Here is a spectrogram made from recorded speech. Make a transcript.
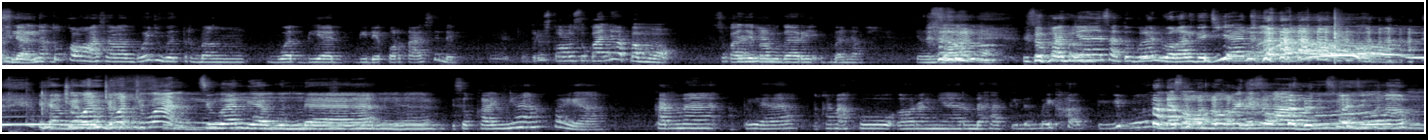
sih. itu kalau nggak salah gue juga terbang buat dia dideportasi deh. Terus kalau sukanya apa mau suka aja pramugari. Banyak. Jalan-jalan sukanya satu bulan dua kali gajian. Ya, cuan cuan cuan. Cuan ya bunda. Hmm. Ya. sukanya apa ya? Karena apa ya? Karena aku orangnya rendah hati dan baik hati. Udah sombong rajin menabung. Rajin menabung.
